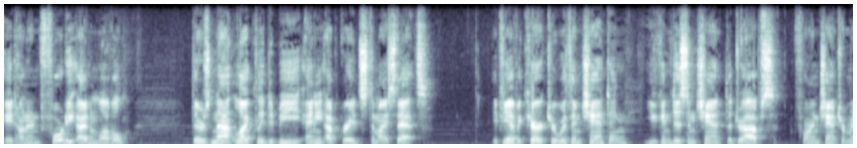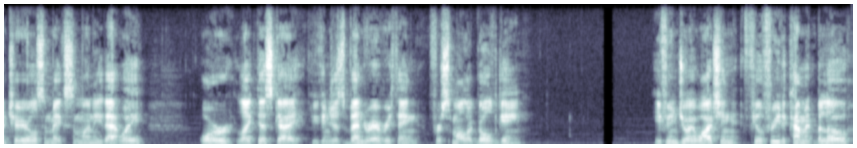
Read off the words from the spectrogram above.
840 item level, there's not likely to be any upgrades to my stats. If you have a character with enchanting, you can disenchant the drops for enchanter materials and make some money that way, or like this guy, you can just vendor everything for smaller gold gain. If you enjoy watching, feel free to comment below,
